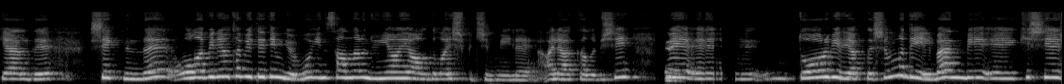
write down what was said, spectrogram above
geldi şeklinde olabiliyor. Tabii dediğim gibi bu insanların dünyayı algılayış biçimiyle alakalı bir şey ve Evet. e, doğru bir yaklaşım mı değil. Ben bir e, kişiye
